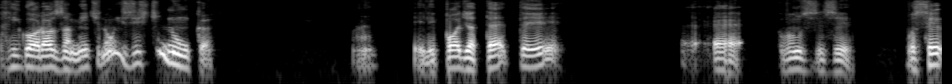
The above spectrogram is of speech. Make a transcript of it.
rigorosamente não existe nunca. Né? Ele pode até ter, é, vamos dizer, você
